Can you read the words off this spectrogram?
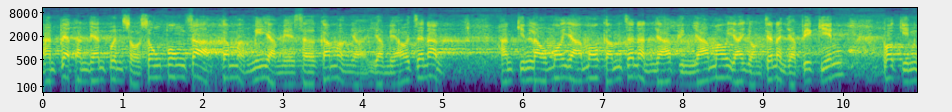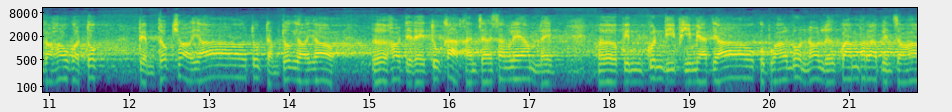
อันแปดอันแดนเปิ้นโสทรงปงซ่ากำมังมีอย่าเมเสอกำมังอย่าอย่าเมเอาฉะนั้น หันกินเหล้าเมายาเมากำฉะนั้นยาผินยาเมายาหยองฉะนั้นอย่าไปกินพอกินก็เฮาก็ตกเต็มตกช่อยาวตกต่ำตกยาวยาวเออเฮาจะได้ตุกข้าขันเจอสร้างแล้วเลยเออเป็นกุนดีผีแมดยาวกุบเฮารุ่นเฮาเหลือความพระเป็นเจ้าเฮา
